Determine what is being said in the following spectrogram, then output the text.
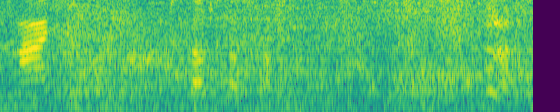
Come on, just, just go, just go, just go.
